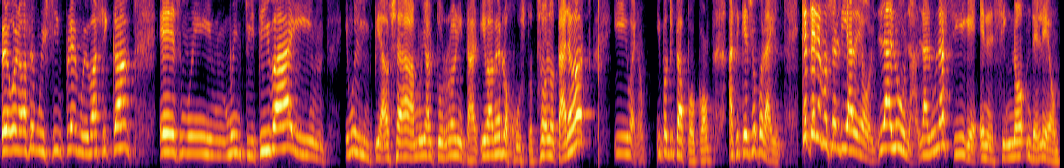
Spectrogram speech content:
pero bueno, va a ser muy simple, muy básica, es muy, muy intuitiva y, y muy limpia, o sea, muy al turrón y tal. Va a ver lo justo, solo tarot y bueno, y poquito a poco. Así que eso por ahí. ¿Qué tenemos el día de hoy? La luna. La luna sigue en el signo de Leo.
